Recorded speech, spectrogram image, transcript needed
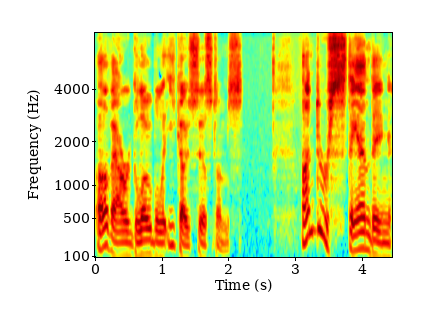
of our global ecosystems. Understanding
